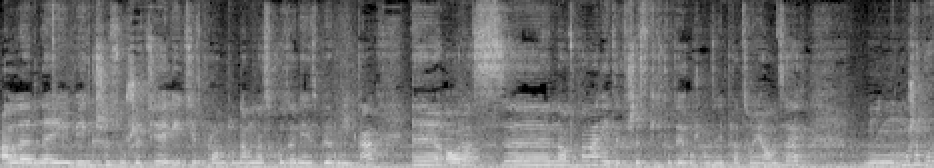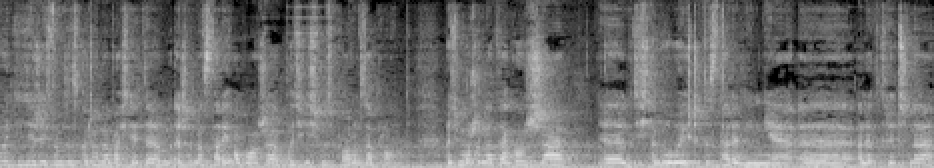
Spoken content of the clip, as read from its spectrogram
ale największe zużycie idzie prądu nam na schłodzenie zbiornika e, oraz e, na odpalanie tych wszystkich tutaj urządzeń pracujących. Mm, Muszę powiedzieć, że jestem zaskoczona właśnie tym, że na starej oborze płaciliśmy sporo za prąd. Być może dlatego, że e, gdzieś tam były jeszcze te stare linie elektryczne,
